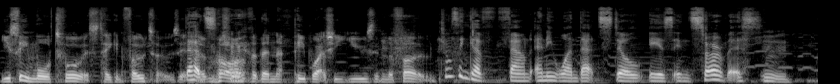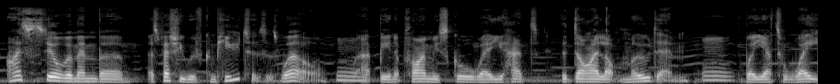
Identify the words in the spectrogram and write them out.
You see more tourists taking photos in That's them true. rather than people actually using the phone. I don't think I've found anyone that still is in service. Hmm. I still remember, especially with computers as well, at being at primary school where you had the dial-up modem, where you had to wait.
